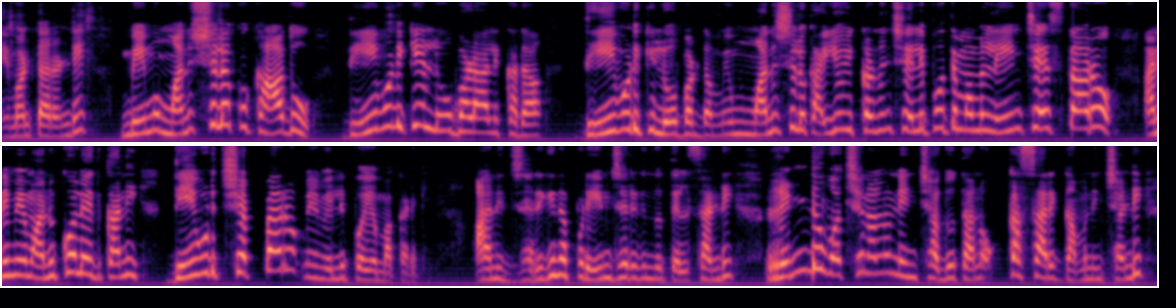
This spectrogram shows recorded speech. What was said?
ఏమంటారండి? మేము మనుషులకు కాదు దేవునికే లోబడాలి కదా. దేవుడికి లోబడ్డాం. మేము మనుషులకు అయ్యో ఇక్కడ నుంచి వెళ్ళిపోతే మమ్మల్ని ఏం చేస్తారో? అని మేము అనుకోలేదు కానీ దేవుడు చెప్పారు మేము వెళ్ళిపోయాం అక్కడికి. అని జరిగినప్పుడు ఏం జరిగిందో తెలుసా అండి రెండు వచనాలు నేను చదువుతాను ఒక్కసారి గమనించండి.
